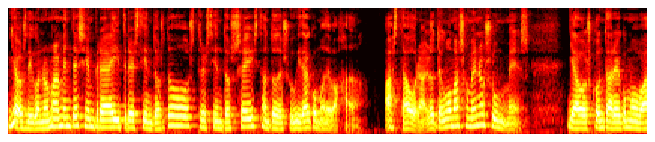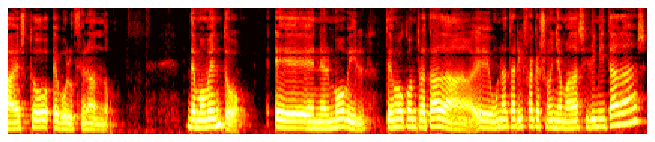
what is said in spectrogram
ya os digo, normalmente siempre hay 302, 306, tanto de subida como de bajada. Hasta ahora, lo tengo más o menos un mes. Ya os contaré cómo va esto evolucionando. De momento, eh, en el móvil tengo contratada eh, una tarifa que son llamadas ilimitadas,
